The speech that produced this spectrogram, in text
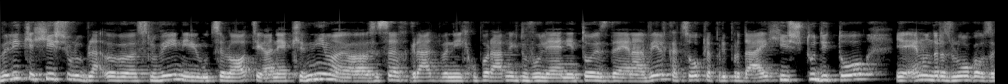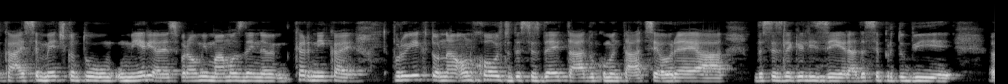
velike hiše v, v Sloveniji v celoti, ker nimajo vseh gradbenih uporabnih dovoljenj in to je zdaj ena velika cokla pri prodaji hiš. Tudi to je en od razlogov, zakaj se mečkam to umerja. Se pravi, mi imamo zdaj ne, kar nekaj projektov na on hold, da se zdaj ta dokumentacija ureja, da se zlegalizira, da se pridobi uh,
